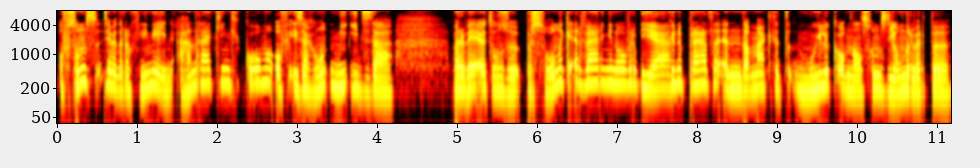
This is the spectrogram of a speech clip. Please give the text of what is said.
of soms zijn we daar nog niet mee in aanraking gekomen, of is dat gewoon niet iets dat waar wij uit onze persoonlijke ervaringen over kunnen praten. En dat maakt het moeilijk om dan soms die onderwerpen...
